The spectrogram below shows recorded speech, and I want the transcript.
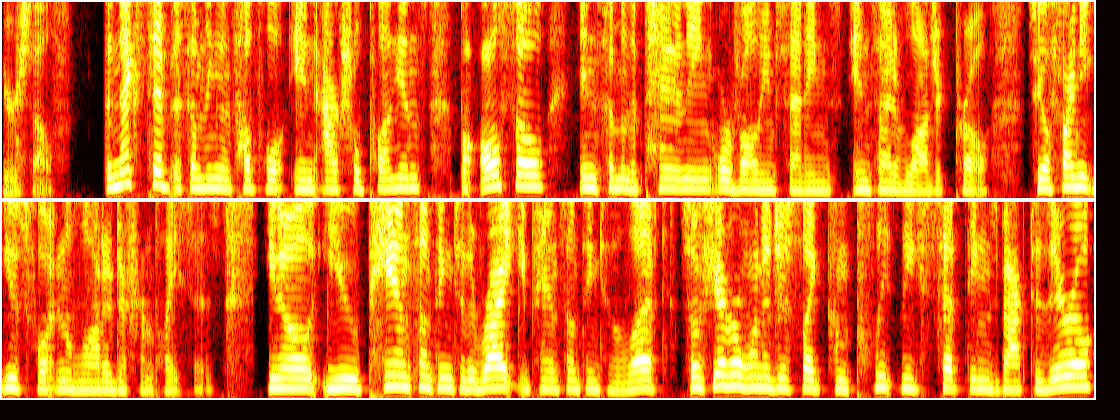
yourself. The next tip is something that's helpful in actual plugins, but also in some of the panning or volume settings inside of Logic Pro. So you'll find it useful in a lot of different places. You know, you pan something to the right, you pan something to the left. So if you ever want to just like completely set things back to zero,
